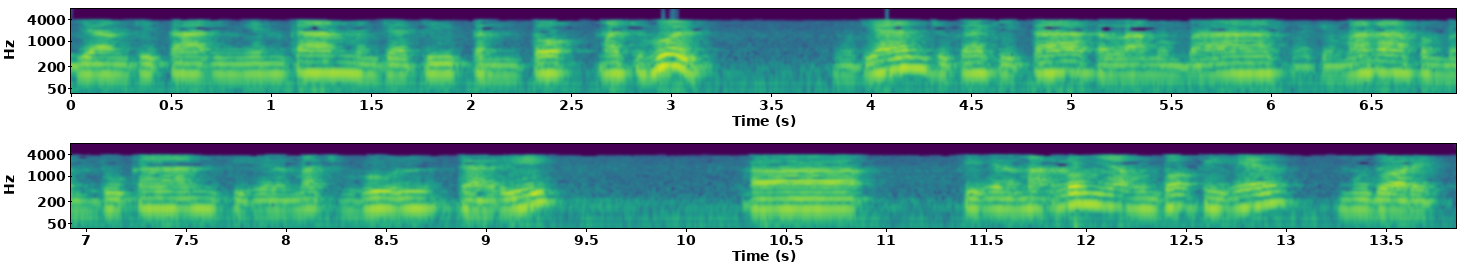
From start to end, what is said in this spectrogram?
yang kita inginkan menjadi bentuk majhul. Kemudian juga kita telah membahas bagaimana pembentukan fi'il majhul dari uh, fi'il maklumnya untuk fi'il mudhari.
